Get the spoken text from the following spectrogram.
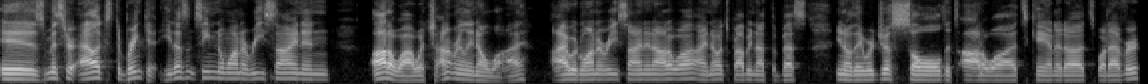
is Mr. Alex DeBrincat. He doesn't seem to want to re-sign in Ottawa, which I don't really know why. I would want to re-sign in Ottawa. I know it's probably not the best. You know, they were just sold. It's Ottawa. It's Canada. It's whatever.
